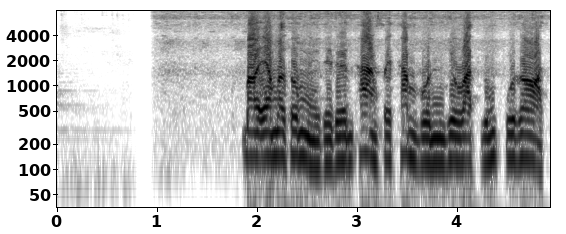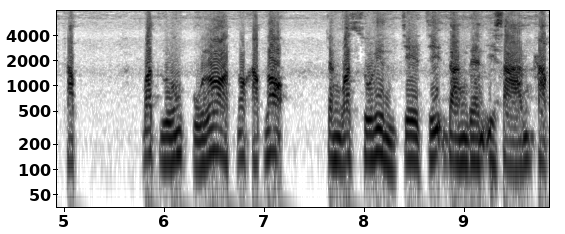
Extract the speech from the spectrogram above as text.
เบาแอมมาทรงนี่ได้เดินทางไปทำบุญอยู่วัดหลวงปู่รอดครับ วัดหลวงปู่รอดเนาะครับเนาะจังหวัดสุรินทร์เจจิ ดังแดนอีสานครับ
